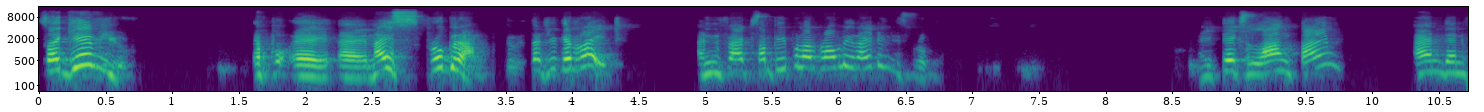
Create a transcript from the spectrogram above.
So I gave you a, a, a, nice program that you can write. And in fact, some people are probably writing this program. It takes a long time. And then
